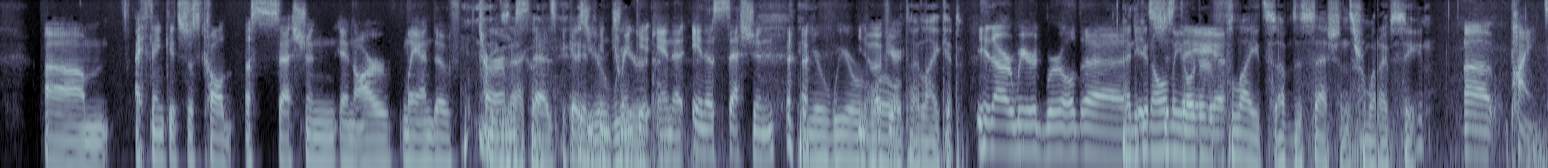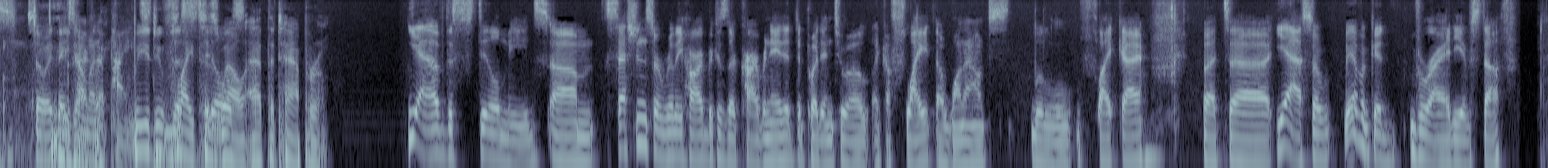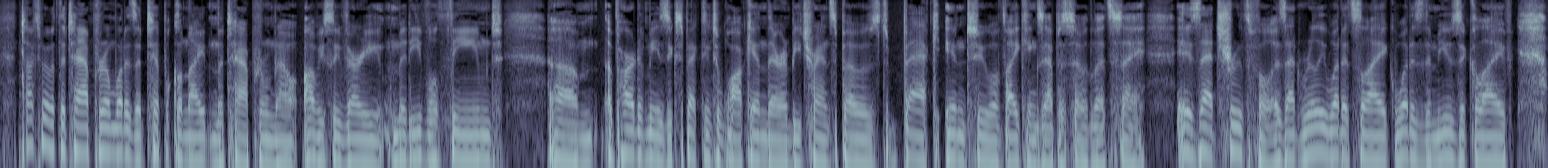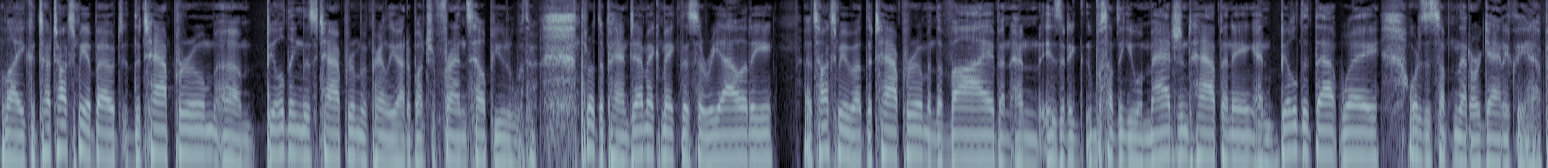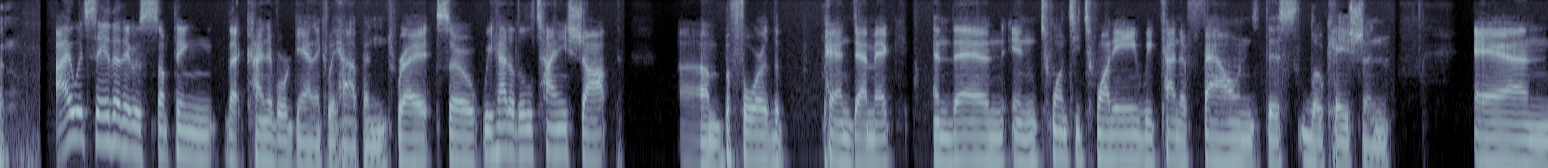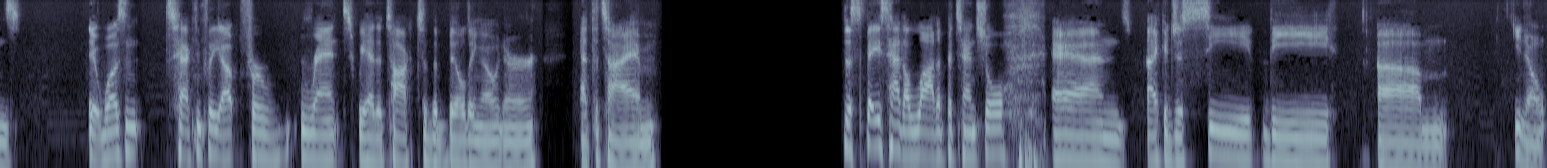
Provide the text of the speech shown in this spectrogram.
um i think it's just called a session in our land of terms Exactly. as because In you can drink weird- it in a in a session In your weird You know, world, I like it. in our weird world uh And you can only just a, order flights of the sessions, from what I've seen. uh pints so they come in a pint But you do The flights as well at the tap room. yeah of the still meads um sessions are really hard because they're carbonated to put into a like a flight a one ounce little flight guy but uh yeah so we have a good variety of stuff Talk to me about the tap room. What is a typical night in the tap room now? Obviously, very medieval themed. Um, a part of me is expecting to walk in there and be transposed back into a Vikings episode. Let's say, is that truthful? Is that really what it's like? What is the music like? Like, t- talk to me about the tap room. Um, building this tap room. Apparently, you had a bunch of friends help you with throughout the pandemic make this a reality. Uh, talk to me about the tap room and the vibe, and, and is it a, something you imagined happening and build it that way, or is it something that organically happened? I would say that it was something that kind of organically happened, right? So we had a little tiny shop um, before the pandemic. And then in 2020, we kind of found this location. And it wasn't technically up for rent. We had to talk to the building owner at the time. The space had a lot of potential, and I could just see the um, you know,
